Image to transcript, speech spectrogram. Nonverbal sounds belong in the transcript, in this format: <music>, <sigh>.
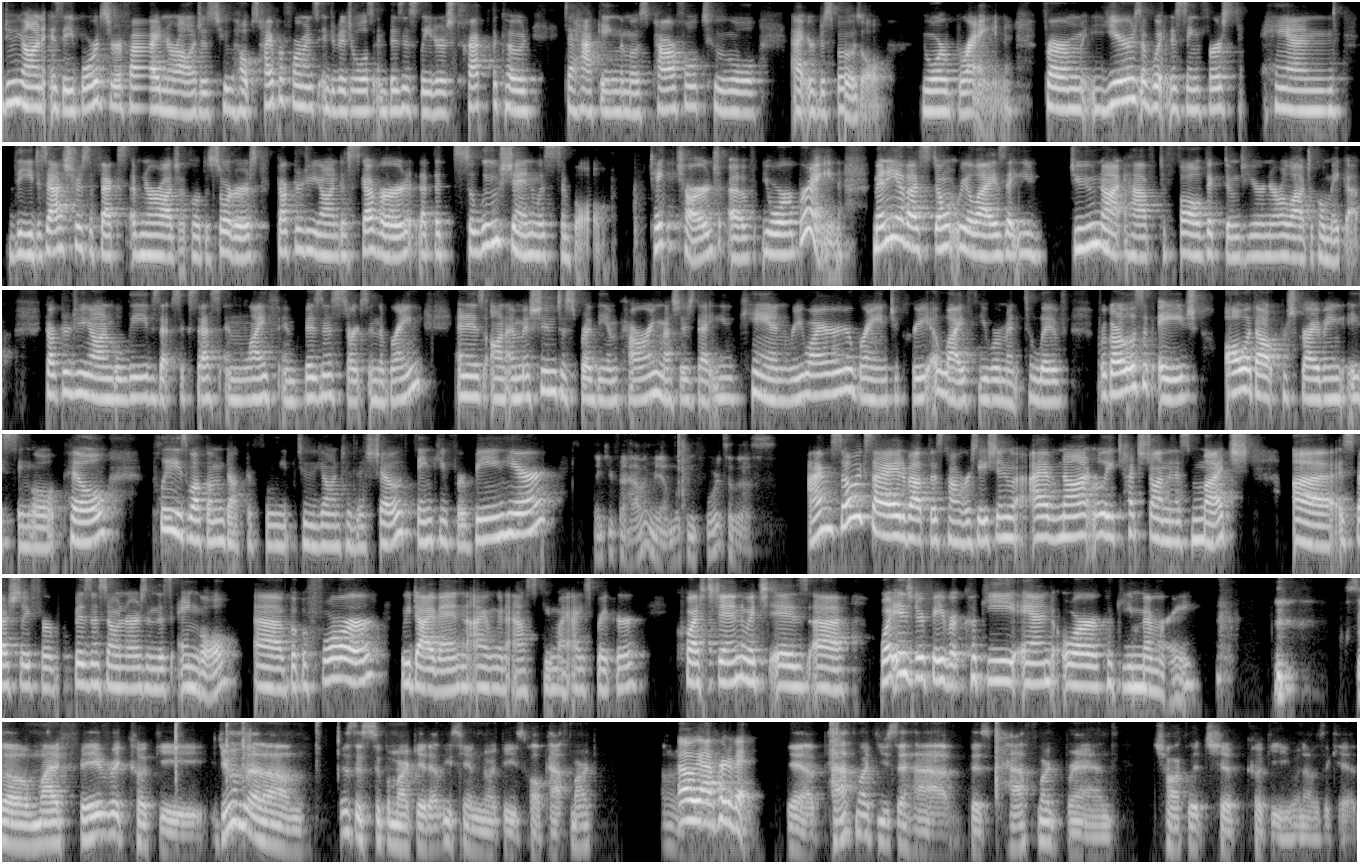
Douyon is a board certified neurologist who helps high performance individuals and business leaders crack the code to hacking the most powerful tool at your disposal your brain. From years of witnessing firsthand the disastrous effects of neurological disorders, Dr. Douyon discovered that the solution was simple take charge of your brain. Many of us don't realize that you do not have to fall victim to your neurological makeup. Dr. Douyon believes that success in life and business starts in the brain and is on a mission to spread the empowering message that you can rewire your brain to create a life you were meant to live, regardless of age, all without prescribing a single pill. Please welcome Dr. Philippe Douyon to the show. Thank you for being here. Thank you for having me. I'm looking forward to this. I'm so excited about this conversation. I have not really touched on this much, uh, especially for business owners in this angle. Uh, but before we dive in, I'm going to ask you my icebreaker question, which is, uh, what is your favorite cookie and or cookie memory? <laughs> so my favorite cookie. Do you remember that? Um, there's this supermarket, at least here in the Northeast, called Pathmark. Oh yeah, I've heard of it. Yeah, Pathmark used to have this Pathmark brand chocolate chip cookie when I was a kid.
